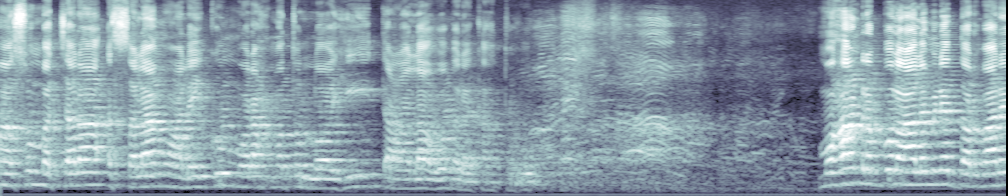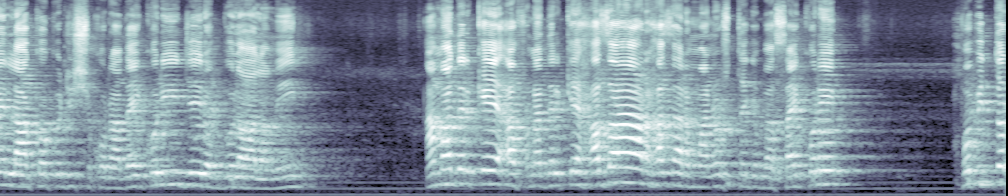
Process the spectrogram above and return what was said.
মাসুম বাচ্চারা, আসসালামু আলাইকুম ওরহমতুল্লাহি তাআলা ওয়া বারাকাতুহু। মহান রব্বুল আলমিনের দরবারে লাখো কোটি শুকর আদায় করি যে রব্বুল আলমিন আমাদেরকে, আপনাদেরকে হাজার হাজার মানুষ থেকে বাছাই করে পবিত্র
